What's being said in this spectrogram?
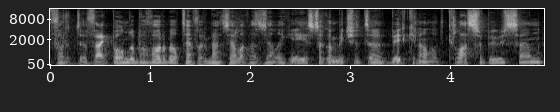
voor de vakbonden bijvoorbeeld en voor mijzelf als delegé is toch een beetje te werken aan het klassenbewustzijn.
